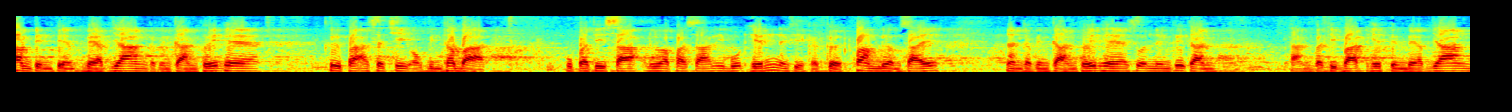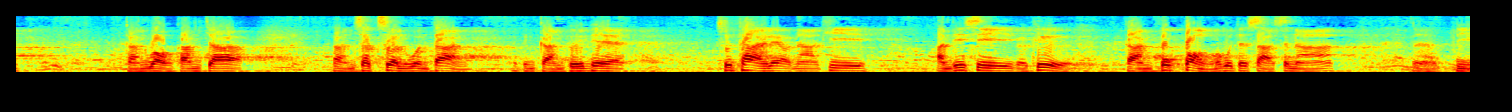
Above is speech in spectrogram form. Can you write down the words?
ทำเป็นแบบย่างก็เป็นการเผยแพร่คือพระอัสชิออกบิณฑบาตอุปติสะหรือว่าภาษาลิบุตรเห็นอย่างสิก็เกิดความเลื่อมใสนั่นก็เป็นการเผยแพร่ส่วนหนึ่งคือการการปฏิบัติเหตุเป็นแบบอย่าง การเว้าการจา การซักส่วนอ้วนต้านก็เป็นการเผยแพร่สุดท้ายแล้วหนาที่อันที่สี่ก็คือการปกป้องพระพุทธศาสนานะนี่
